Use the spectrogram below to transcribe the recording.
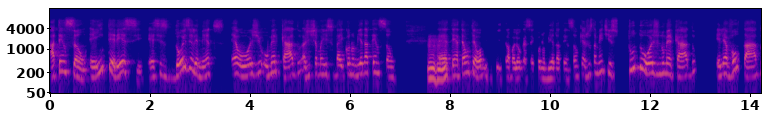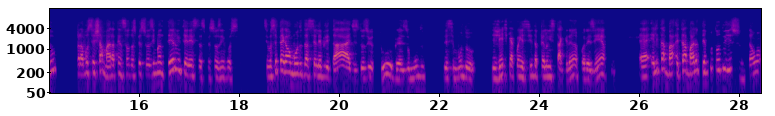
atenção e interesse, esses dois elementos é hoje o mercado, a gente chama isso da economia da atenção. Uhum. É, tem até um teórico que trabalhou com essa economia da atenção, que é justamente isso. Tudo hoje no mercado ele é voltado para você chamar a atenção das pessoas e manter o interesse das pessoas em você. Se você pegar o mundo das celebridades, dos youtubers, o mundo desse mundo de gente que é conhecida pelo Instagram, por exemplo, é, ele, traba ele trabalha o tempo todo isso. Então,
